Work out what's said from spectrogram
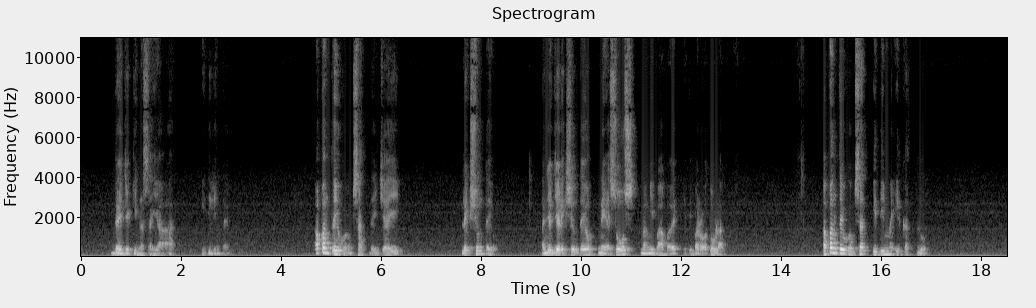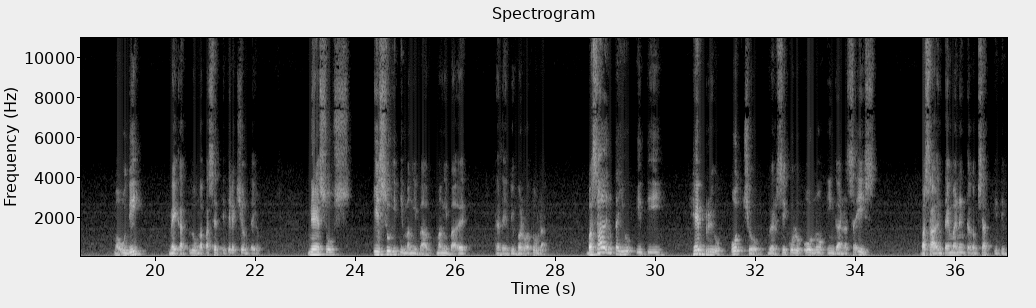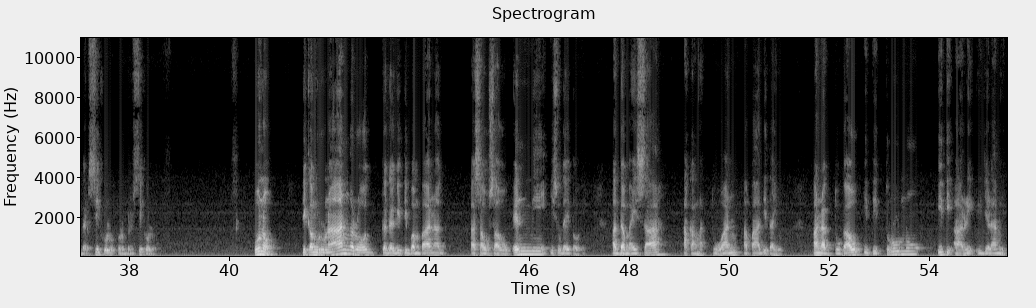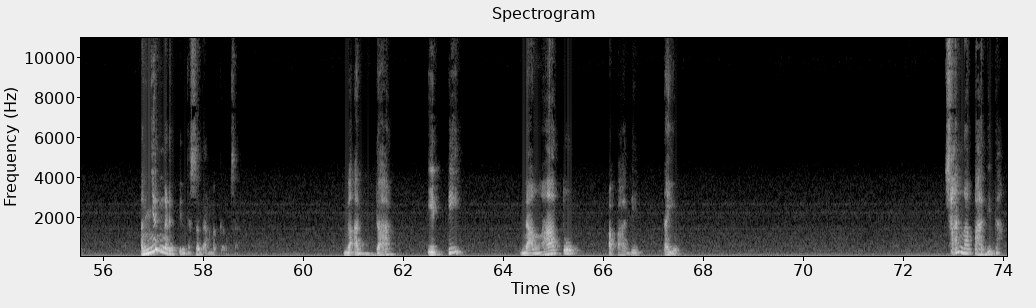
dayjay kinasayaat iti lintag apan tayo kakabsat dayjay leksyon tayo. Anya di leksyon tayo ni Jesus mangibabait iti baro atula apan tayo kakabsat iti maikatlo maudi may katlo nga paset iti leksyon tayo. Ni isu iti mangiba mangibaet kada iti baro atulag. Basahin tayo iti Hebreo 8 versikulo 1 ingana 6. Basahin tayo manin kakabsat iti versikulo por versikulo. Uno, ti kamrunaan nga rod kadagiti bambanag asawsaw enmi isu daytoy. Adamay sa akangatuan apadi tayo. Ang nagtugaw iti truno iti ari iti langit. Anyan nga nagpintas sa damag kausa. Nga adda iti nangato apadi tayo. Saan nga padi da?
